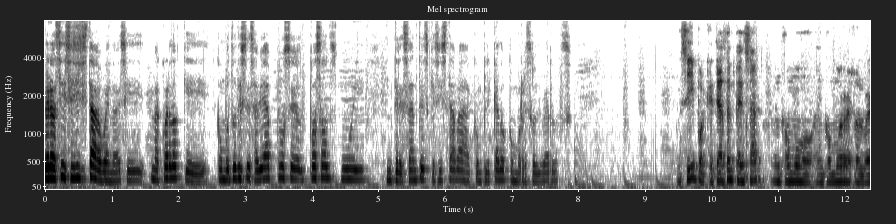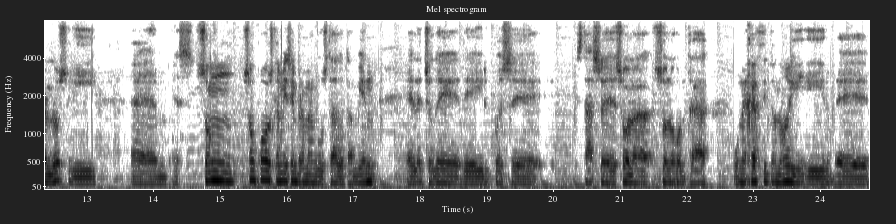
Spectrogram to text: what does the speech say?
pero sí, sí, sí, estaba bueno. ¿eh? Sí, me acuerdo que, como tú dices, había puzzles muy interesantes que sí estaba complicado como resolverlos. Sí, porque te hacen pensar en cómo, en cómo resolverlos y em, son, son juegos que a mí siempre me han gustado. También el hecho de, ir, pues, eh, estás eh, sola, solo contra un ejército, ¿no? Y, ir, eh,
